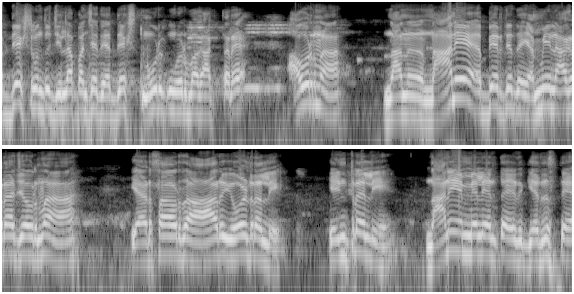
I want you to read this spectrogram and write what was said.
ಅಧ್ಯಕ್ಷರು ಅಂತೂ ಜಿಲ್ಲಾ ಪಂಚಾಯತ್ ಅಧ್ಯಕ್ಷ ನೂರಕ್ಕೆ ನೂರು ಭಾಗ ಆಗ್ತಾರೆ. ಅವ್ರನ್ನ ನಾನು, ನಾನೇ ಅಭ್ಯರ್ಥಿ ಇದ್ದೆ ಎಂ ಇ ನಾಗರಾಜ್ ಅವ್ರನ್ನ ಎರಡು ಸಾವಿರದ ಆರು, ಏಳರಲ್ಲಿ, ಎಂಟರಲ್ಲಿ ನಾನೇ ಎಂ ಎಲ್ ಎ ಅಂತ ಗೆದ್ದಿಸ್ದೆ.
